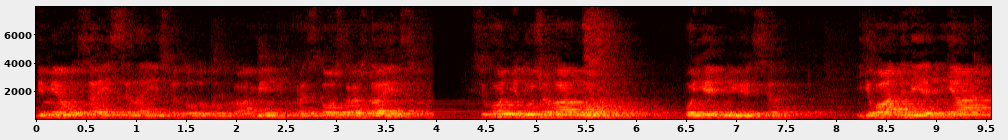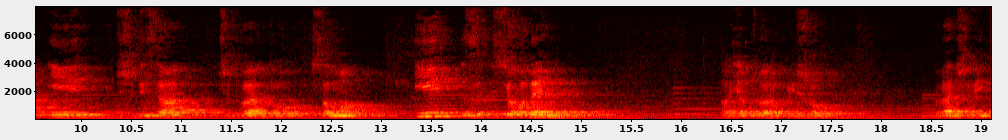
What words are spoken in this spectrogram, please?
В ім'я Отця і Сина і Святого Духа. Амінь. Христос рождається. Сьогодні дуже гарно поєднуються Євангелія дня і 64-го псалма. І з сьогодення. Я вчора прийшов ввечері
